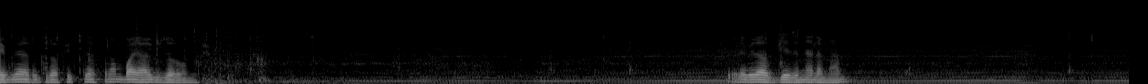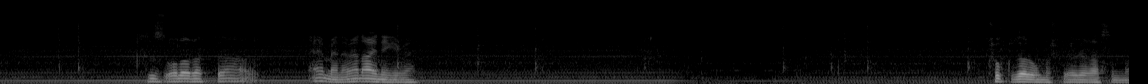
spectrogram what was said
Evler, grafikler falan bayağı güzel olmuş. Şöyle biraz gezinelim hem. Hız olarak da hemen hemen aynı gibi. Çok güzel olmuş böyle aslında.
